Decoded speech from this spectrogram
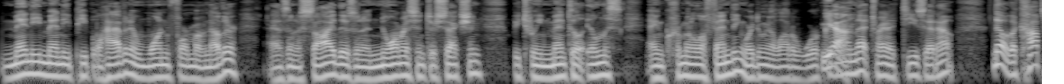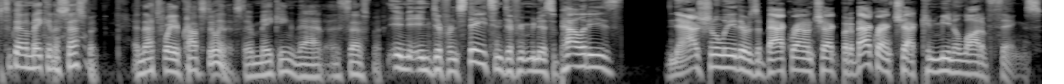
Many, many people have it in one form or another. As an aside, there's an enormous intersection between mental illness and criminal offending. We're doing a lot of work yeah. on that, trying to tease that out. No, the cops have got to make an assessment. And that's why you have cops doing this. They're making that assessment. In in different states, in different municipalities, nationally there's a background check, but a background check can mean a lot of things.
